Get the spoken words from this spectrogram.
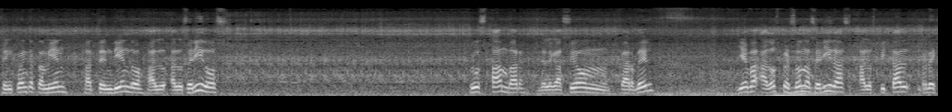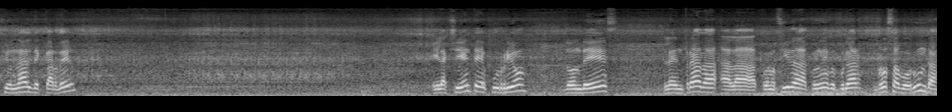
Se encuentra también atendiendo a, a los heridos. Cruz Ámbar, delegación Cardel, lleva a dos personas heridas al Hospital Regional de Cardel. El accidente ocurrió donde es la entrada a la conocida colonia popular Rosa Borunda,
